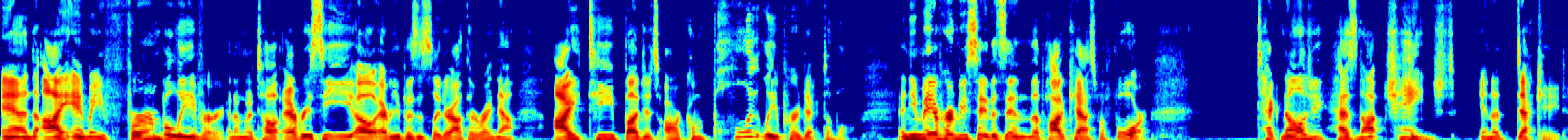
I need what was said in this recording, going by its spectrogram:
And I am a firm believer, and I'm going to tell every CEO, every business leader out there right now IT budgets are completely predictable. And you may have heard me say this in the podcast before technology has not changed in a decade.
